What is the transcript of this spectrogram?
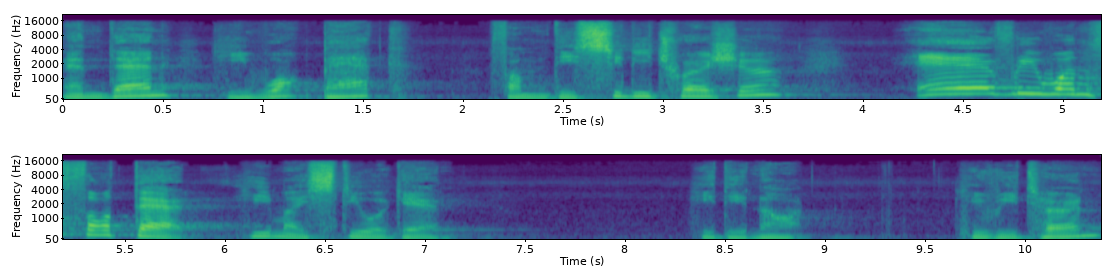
and then he walked back from the city treasure. Everyone thought that he might steal again. He did not. He returned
